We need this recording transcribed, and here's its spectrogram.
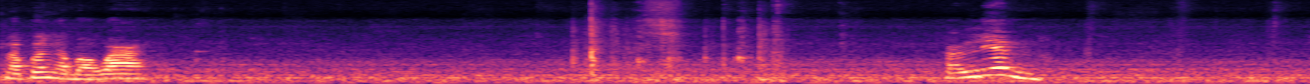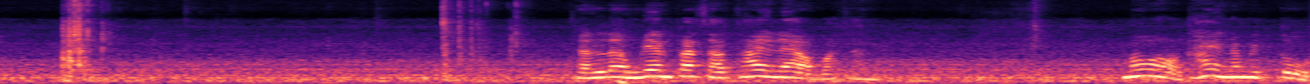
เราเพื่อนก็บอกว่าันเรียน ฉันเริ่มเรียนภาษาไทยแล้วว่าสันมาบอกไทยนะไม่ตู่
